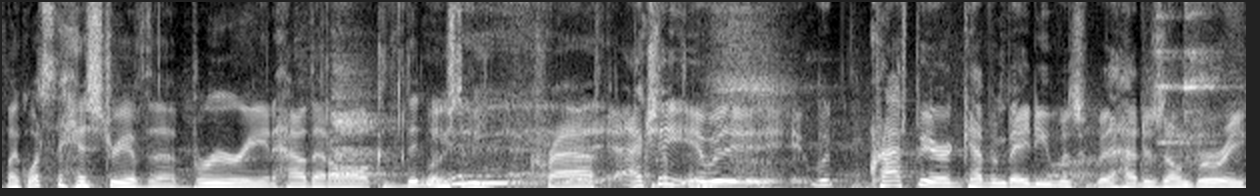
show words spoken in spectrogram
Like, what's the history of the brewery and how that all? Because it didn't used to be craft. Actually, it was, it was craft beer. Kevin Beatty was had his own brewery,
